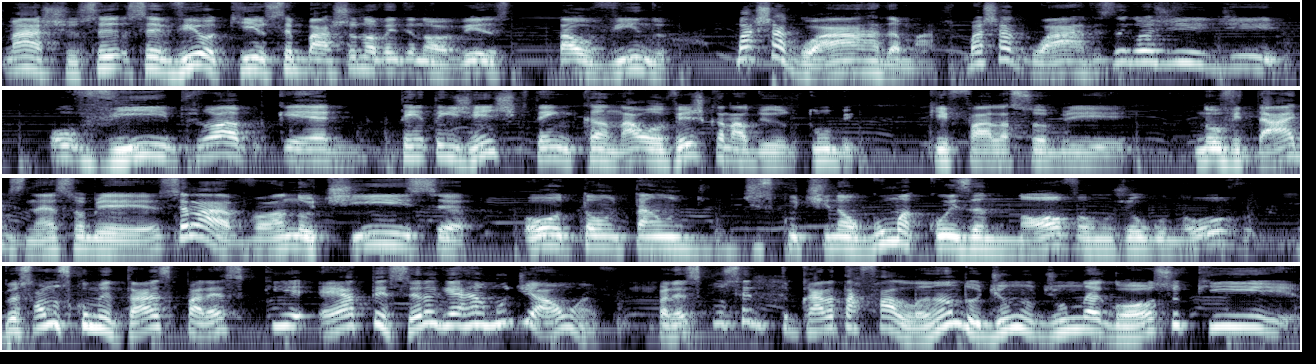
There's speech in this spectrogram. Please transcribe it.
Macho, você viu aqui, você baixou 99 vezes, tá ouvindo? Baixa a guarda, macho. Baixa a guarda. Esse negócio de, de ouvir, porque é- tem, tem gente que tem canal, eu vejo canal do YouTube que fala sobre novidades, né? Sobre, sei lá, uma notícia, ou estão tão discutindo alguma coisa nova, um jogo novo. O pessoal nos comentários parece que é a terceira guerra mundial, mano. Parece que você, o cara tá falando de um, de um negócio que.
